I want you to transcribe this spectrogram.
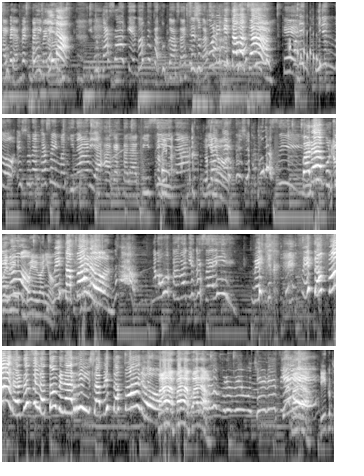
Ahí está. pe- ¿Y tu casa? ¿Qué? ¿Dónde está tu casa? ¿Esta Se tu supone casa? que estaba acá. ¿Qué? Ahora entiendo, es una casa imaginaria. Acá está la piscina. Y Baño. acá está jacuzzi. Pará, ¿por No qué me no? mires, voy al baño. ¡Me estafaron! No, gusta el baño no es ahí. ¡Me, me estafaron! ¡No se lo tomen a risa! ¡Me estafaron! Para, para, para. Pero me da mucha gracia. Para. Chicos,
